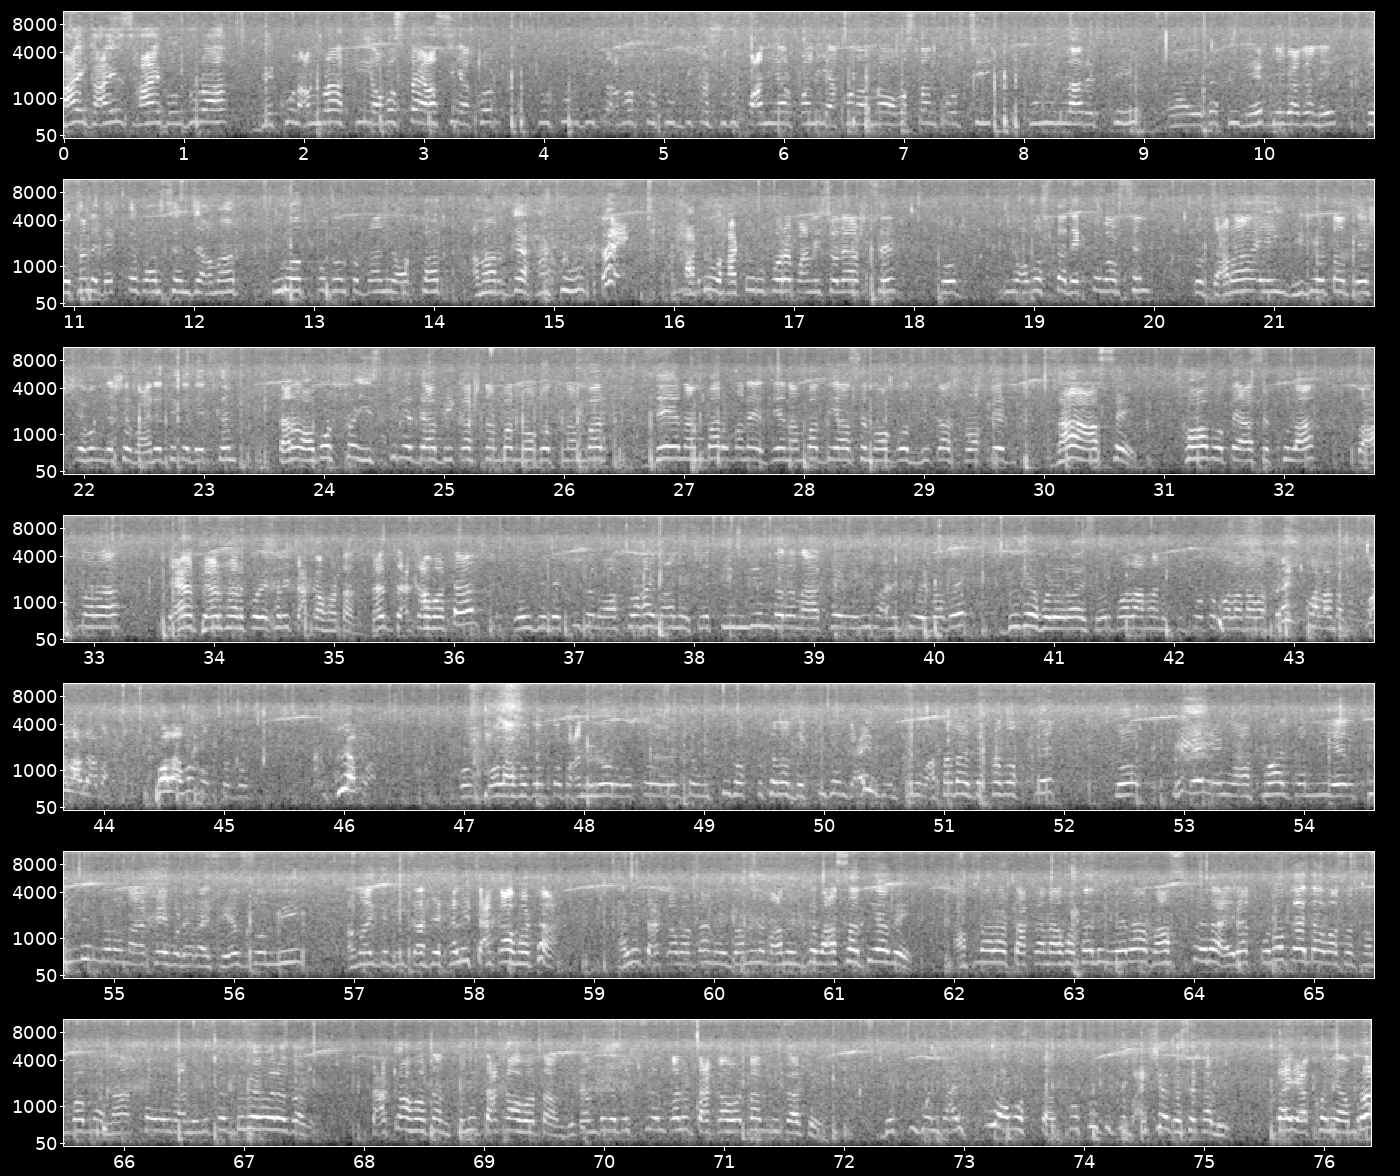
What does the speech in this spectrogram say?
Hi guys hi বন্ধুরা। দেখুন, আমরা কি অবস্থায় আছি এখন? চতুর্দিকে, আমার চতুর্দিকে শুধু পানি আর পানি। এখন আমরা অবস্থান করছি কুমিল্লার একটি এটা কি মেঘনি বাগানে তো এখানে দেখতে পাচ্ছেন যে আমার পুরো পর্যন্ত পানি, অর্থাৎ আমার যে হাঁটু হাঁটু, হাঁটুর উপরে পানি চলে আসছে। তো কি অবস্থা দেখতে পাচ্ছেন তো যারা এই ভিডিওটা দেশ এবং দেশের বাইরে থেকে দেখছেন, তারা অবশ্যই স্ক্রিনে দেওয়া বিকাশ নাম্বার, নগদ নাম্বার, যে নাম্বার মানে যে নাম্বার দিয়ে আছে নগদ, বিকাশ, রকেট, যা আছে, সব ওতে আছে খোলা তো আপনারা প্যার প্যার প্যার করে খালি টাকা ফাটান খালি টাকা ফাটান, এই যে দেখতেছেন, অসহায় মানুষ, এ তিন দিন ধরে না খেয়ে এই পানিতে ওইভাবে ডুবে পড়ে রয়েছে ওর গলা পানি কি কত গলা ডাবা গলা পর্যন্ত ডুব। শুয়ে পড়। গলা পর্যন্ত পানি ওর ও তো ওইটা উঠতে পারতেছে না দেখতেছেন গাই ওখানে মাথাটায় দেখা যাচ্ছে। তো এই অসহায় জন্য এর তিন দিন ধরে না খেয়ে পড়ে রয়েছে। এর জন্যই আমাকে বিকাশে খালি টাকা পাঠা খালি টাকা পাঠান, এই ধরনের মানুষকে বাঁচাতে হবে। আপনারা টাকা না পাঠালে এরা বাঁচবে না, এরা কোনো কায়দা বাঁচা সম্ভব না। না খেয়ে এই মানুষের ডুবে মেরে যাবে। টাকা পাঠান, খালি টাকা পাঠান। যেখান থেকে দেখছিলেন খালি টাকা পাঠান বিকাশে। দেখতেছেন গাই কি অবস্থা, চতুর্দিকে বাইসে গেছে খালি। তাই এখনই আমরা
